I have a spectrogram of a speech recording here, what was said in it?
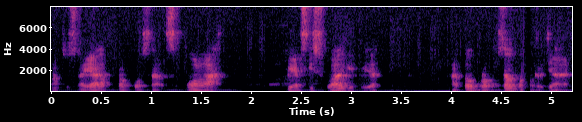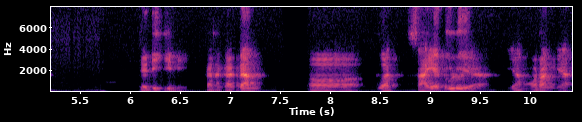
Maksud saya proposal sekolah, beasiswa gitu ya, atau proposal pekerjaan. Jadi gini, kadang-kadang uh, buat saya dulu ya, yang orang yang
